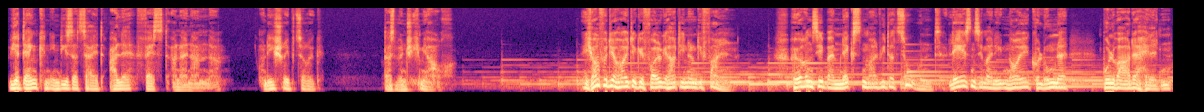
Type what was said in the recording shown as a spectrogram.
wir denken in dieser Zeit alle fest aneinander. Und ich schrieb zurück, das wünsche ich mir auch. Ich hoffe, die heutige Folge hat Ihnen gefallen. Hören Sie beim nächsten Mal wieder zu und lesen Sie meine neue Kolumne Boulevard der Helden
